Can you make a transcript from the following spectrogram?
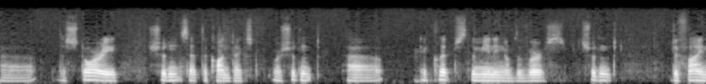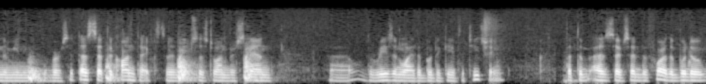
uh, the story shouldn't set the context or shouldn't uh, eclipse the meaning of the verse, shouldn't define the meaning of the verse. It does set the context and it helps us to understand uh, the reason why the Buddha gave the teaching. But the, as I've said before, the Buddha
